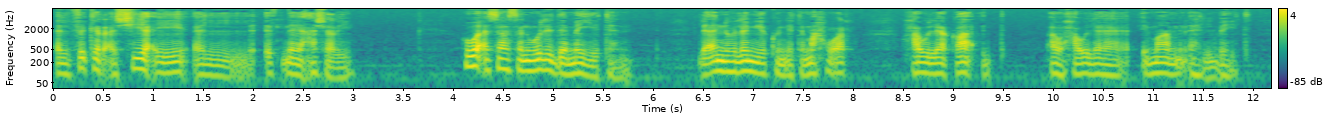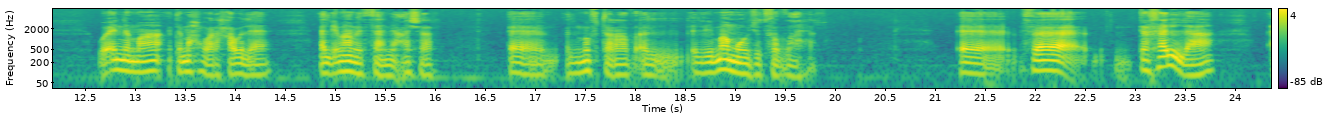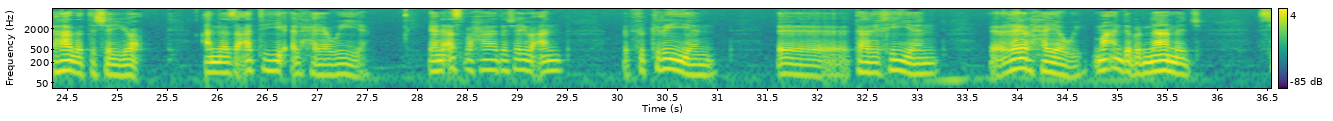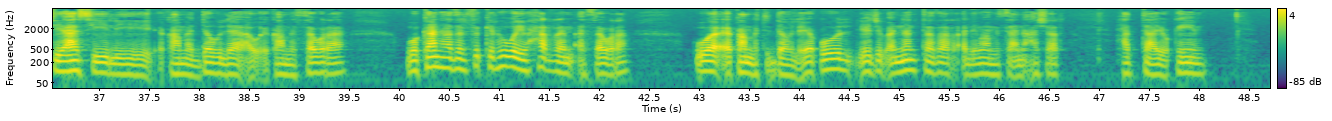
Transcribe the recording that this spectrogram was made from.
الفكر الشيعي الاثني عشري هو أساسا ولد ميتا لأنه لم يكن يتمحور حول قائد أو حول إمام من أهل البيت وإنما تمحور حول الإمام الثاني عشر آه، المفترض اللي ما موجود في الظاهر. آه، فتخلى هذا التشيع عن نزعته الحيوية. يعني أصبح تشيعا فكريا آه، تاريخيا غير حيوي. ما عنده برنامج سياسي لإقامة دولة أو إقامة ثورة وكان هذا الفكر هو يحرم الثورة وإقامة الدولة. يقول يجب أن ننتظر الإمام الثاني عشر حتى يقيم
